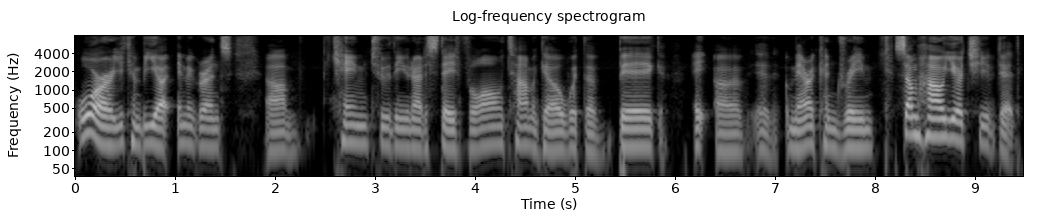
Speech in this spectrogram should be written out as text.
Or you can be an immigrant, um, came to the United States a long time ago with a big uh, American dream. Somehow you achieved it,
